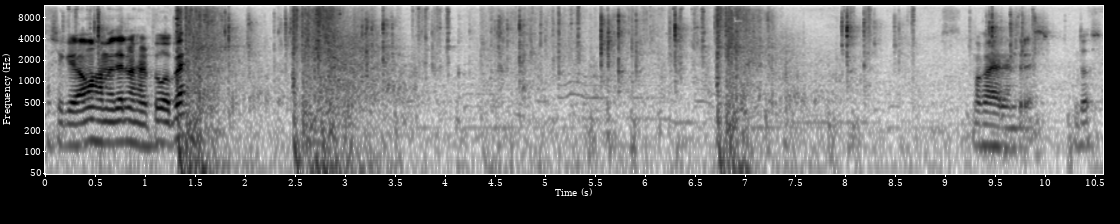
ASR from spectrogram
Así que vamos a meternos en el PvP. Va a caer en 3, 2,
